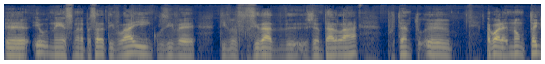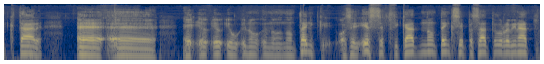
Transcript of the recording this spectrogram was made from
Eh, eu nem a semana passada estive lá e inclusive tive a felicidade de jantar lá. Portanto, eh, agora não tenho que estar eu, eu, eu, eu não, não, não, tenho que, ou seja, esse certificado não tem que ser passado pelo Rabinato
